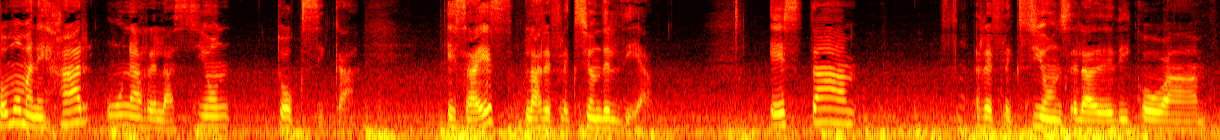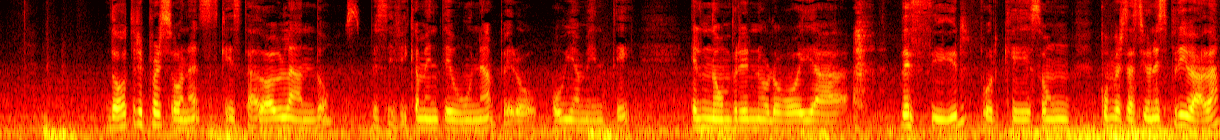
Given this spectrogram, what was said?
cómo manejar una relación tóxica. Esa es la reflexión del día. Esta reflexión se la dedico a dos o tres personas que he estado hablando, específicamente una, pero obviamente el nombre no lo voy a decir porque son conversaciones privadas,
